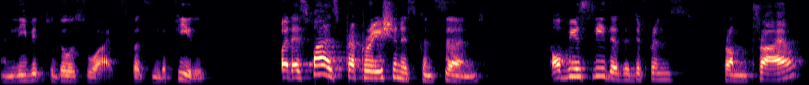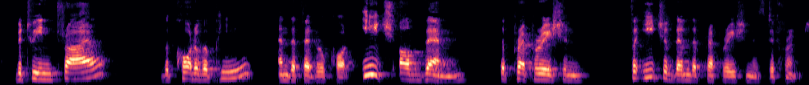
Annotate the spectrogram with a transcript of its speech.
and leave it to those who are experts in the field. But as far as preparation is concerned, obviously there's a difference from trial, between trial, the Court of Appeal, and the federal court. Each of them, the preparation, for each of them, the preparation is different.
